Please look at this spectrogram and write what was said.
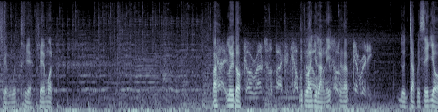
เสียงวุฒเคลียร์เคลียร์หมด ไป Guys, ลุยต่อนี่ก็รออยู่หลังนี้นะครับโดนจับไปเซ็กยอ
